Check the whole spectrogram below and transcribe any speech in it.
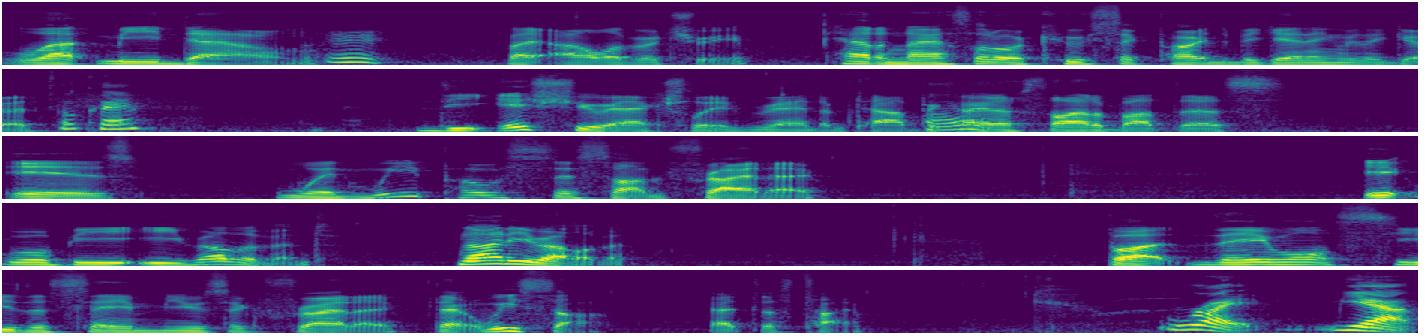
"Let Me Down" Mm. by Oliver Tree. Had a nice little acoustic part in the beginning, really good. Okay. The issue, actually, random topic. I Oh. just thought about this. Is when we post this on Friday, it will be irrelevant. Not irrelevant, but they won't see the same music Friday that we saw at this time. Right. Yeah.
